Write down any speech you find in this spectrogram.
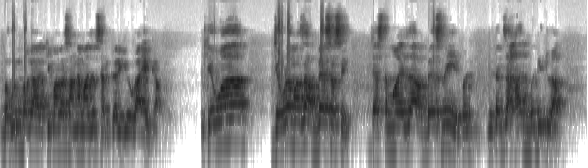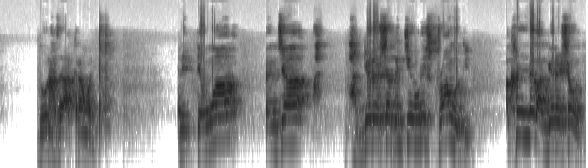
बघून बघा की मला सांगा माझा सरकारी योग आहे का? तेव्हा जेवढा माझा अभ्यास असेल जास्त माझा अभ्यास नाहीये पण मी त्यांचा हात बघितला दोन हजार अकरा मध्ये. आणि तेव्हा त्यांच्या भाग्यरेषा त्यांची एवढी स्ट्रॉंग होती. अखंड भाग्यरेषा होती.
